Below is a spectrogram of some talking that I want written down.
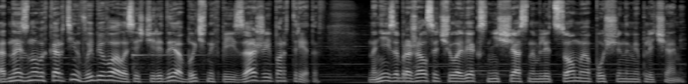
Одна из новых картин выбивалась из череды обычных пейзажей и портретов. На ней изображался человек с несчастным лицом и опущенными плечами.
